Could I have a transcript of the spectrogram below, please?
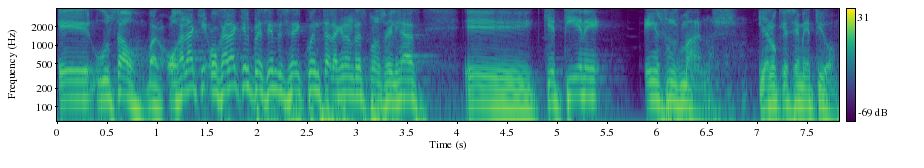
Eh, Gustavo, bueno, ojalá que, ojalá que el presidente se dé cuenta de la gran responsabilidad eh, que tiene en sus manos y a lo que se metió.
